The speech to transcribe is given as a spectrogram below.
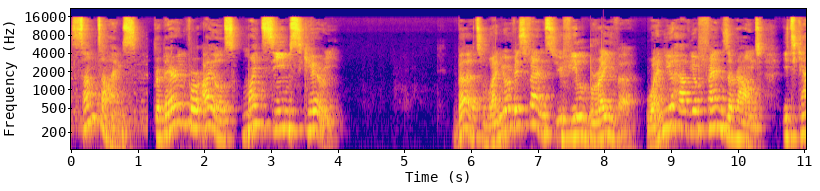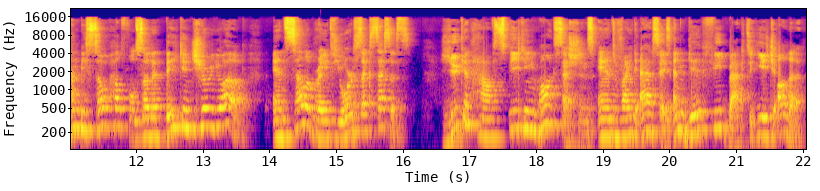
Sometimes preparing for IELTS might seem scary. But when you're with friends, you feel braver. When you have your friends around, it can be so helpful so that they can cheer you up and celebrate your successes. You can have speaking mock sessions and write essays and give feedback to each other.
